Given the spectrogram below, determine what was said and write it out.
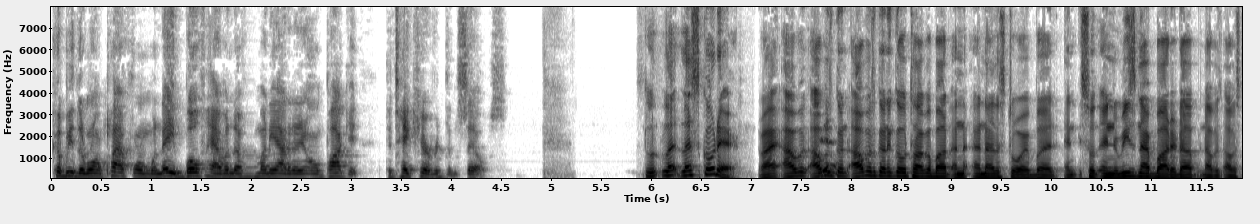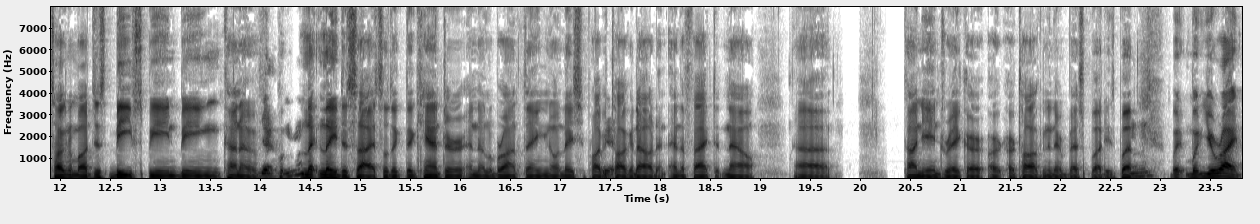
could be the wrong platform when they both have enough money out of their own pocket to take care of it themselves. Let, us go there, right? I was I yeah. was going I was to go talk about an, another story, but and so and the reason I brought it up, and I was I was talking about just beefs being being kind of yeah. mm-hmm. laid aside. So the, the Kanter and the LeBron thing, you know, they should probably yeah. talk it out, and, and the fact that now uh, Kanye and Drake are, are, are talking to their best buddies. But mm-hmm. but but you're right.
